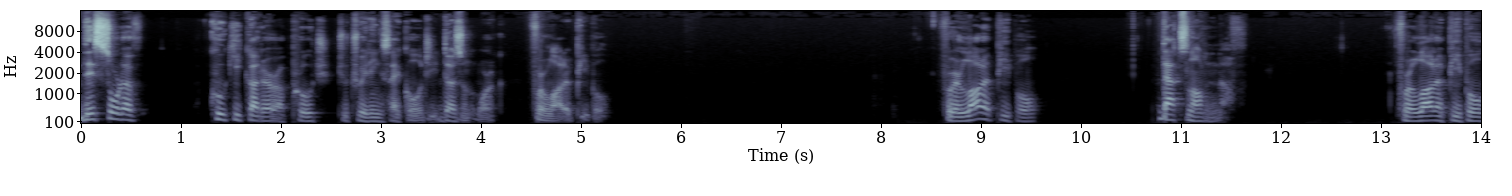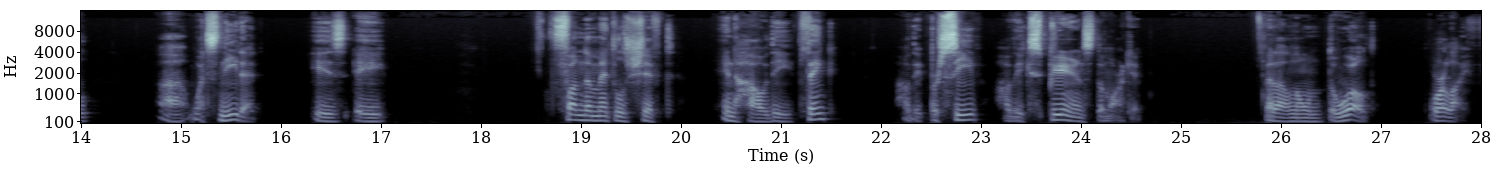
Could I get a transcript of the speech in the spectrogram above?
This sort of cookie cutter approach to trading psychology doesn't work for a lot of people. For a lot of people, that's not enough. For a lot of people, uh, what's needed is a fundamental shift in how they think, how they perceive, how they experience the market, let alone the world or life.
